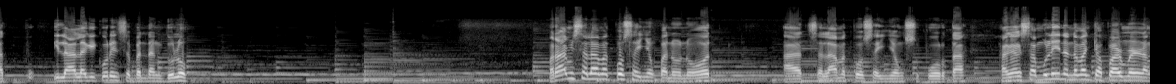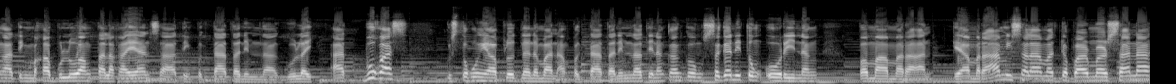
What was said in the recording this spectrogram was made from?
at ilalagay ko rin sa bandang dulo. Maraming salamat po sa inyong panonood at salamat po sa inyong suporta. Hanggang sa muli na naman ka-farmer ng ating makabuluhang talakayan sa ating pagtatanim na gulay. At bukas, gusto kong i-upload na naman ang pagtatanim natin ng kangkong sa ganitong uri ng pamamaraan. Kaya maraming salamat ka-farmer. Sana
